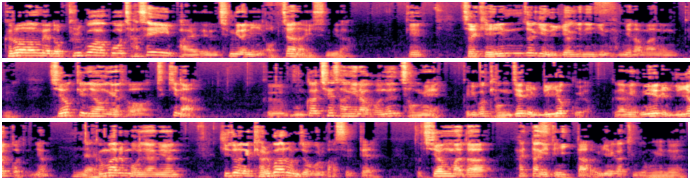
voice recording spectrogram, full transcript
그럼에도 불구하고 자세히 봐야 되는 측면이 없지 않아 있습니다. 제 개인적인 의견이긴 합니다만은 그 지역 균형에서 특히나 그 문과 최상이라고는 정외 그리고 경제를 늘렸고요. 그다음에 의회를 늘렸거든요. 네. 그 말은 뭐냐면 기존에 결과론적으로 봤을 때또 지역마다 할당이 돼 있다 의회 같은 경우에는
